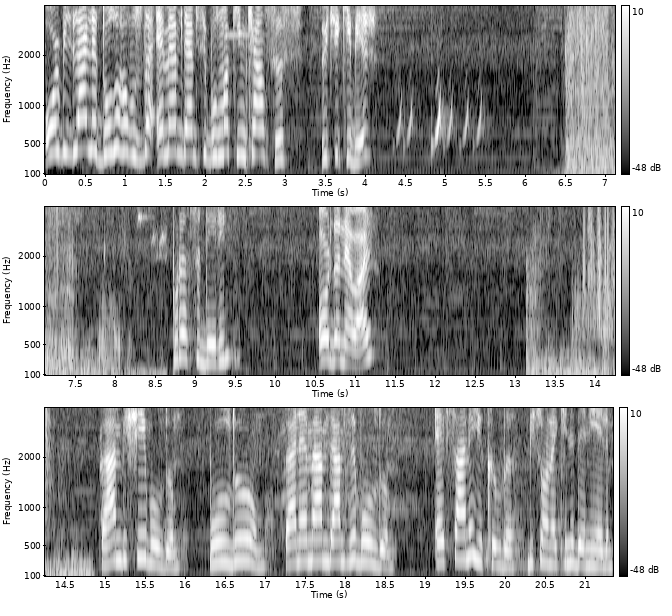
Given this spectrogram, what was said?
Orbizlerle dolu havuzda M&M'si bulmak imkansız. 3 2 1. Burası derin. Orada ne var? Ben bir şey buldum. Buldum. Ben M&M'si buldum. Efsane yıkıldı. Bir sonrakini deneyelim.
